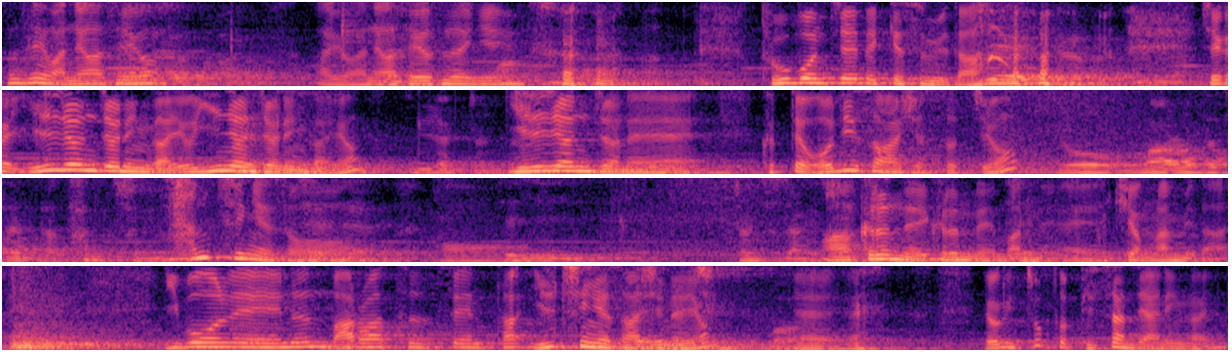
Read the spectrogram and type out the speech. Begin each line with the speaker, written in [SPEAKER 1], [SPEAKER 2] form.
[SPEAKER 1] 선생님 안녕하세요. 아유 안녕하세요 선생님. 두 번째 뵙겠습니다.
[SPEAKER 2] 예, 예.
[SPEAKER 1] 제가 1년 전인가요? 2년 전인가요?
[SPEAKER 2] 1년 전.
[SPEAKER 1] 1년 전에 그때 어디서 하셨었죠?
[SPEAKER 2] 요 마로트 센터 3층.
[SPEAKER 1] 3층에서.
[SPEAKER 2] 예, 예.
[SPEAKER 1] 어.
[SPEAKER 2] 제2 전시장에서.
[SPEAKER 1] 아 그렇네 그렇네 맞네
[SPEAKER 2] 예,
[SPEAKER 1] 예. 기억납니다. 예. 이번에는 마루아트 센터 1층에서 하시네요.
[SPEAKER 2] 1층, 뭐.
[SPEAKER 1] 예. 여기 좀 더 비싼 데 아닌가요?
